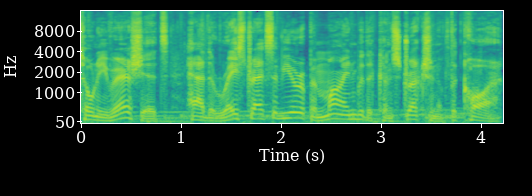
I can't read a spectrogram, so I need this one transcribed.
Toni Verschnitz had the racetracks of Europe in mind with the construction of the car.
